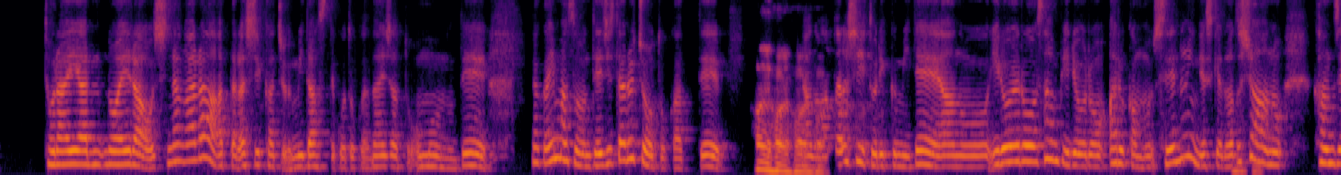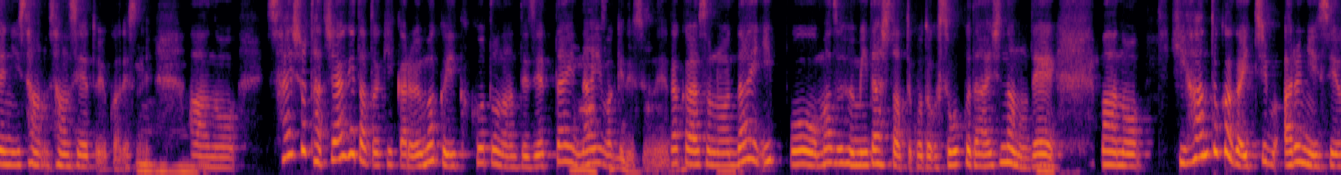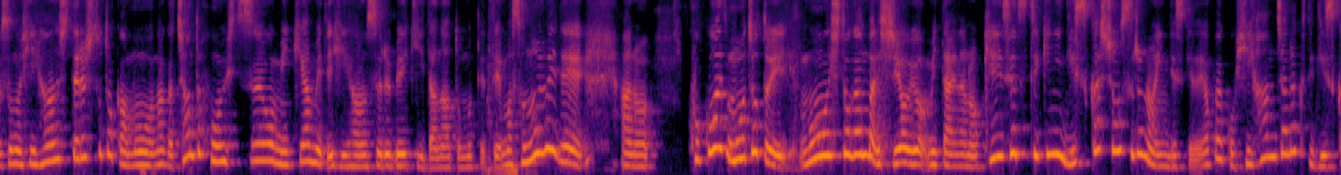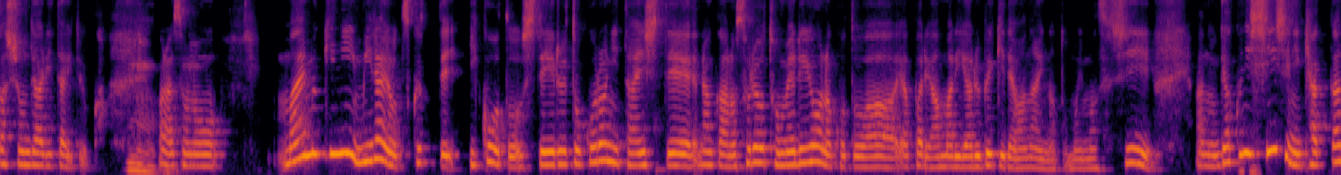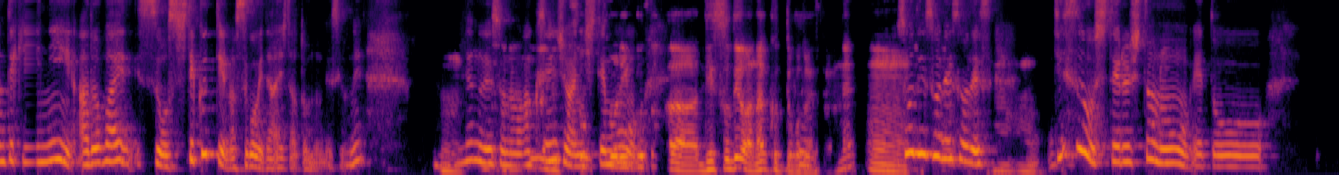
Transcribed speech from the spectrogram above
トライアルのエラーをしながら新しい価値を生み出すってことが大事だと思うのでなんか今そのデジタル庁とかってはいはいはいあのはい。新しい取り組みであのいろいろ賛否両論あるかもしれないんですけど私はあの完全に賛賛成というかですね、あの最初立ち上げた時からうまくいくことなんて絶対ないわけですよね。だからその第一歩をまず踏み出したってことがすごく大事なので、まあ、あの批判とかが一部あるにせよその批判してる人とかもなんかちゃんと本質を見極めて批判するべきだなと思ってて、まあ、その上であのここはもうちょっともう一頑張りしようよみたいなのを建設的にディスカッションするのはいいんですけどやっぱりこう批判じゃなくてディスカッションでありたいというかうんだからその前向きに未来を作っていこうとしているところに対してなんかあのそれを止めるようなことはやっぱりあんまりやるべきではないなと思いますしあの逆に真摯に客観的にアドバイスをしていくっていうのはすごい大事だと思うんですよね。うんなのでそのアクセンチュアにしてもディスではなくってことですよね。うん。そうですそうですそうですうんディスをしてる人の、えっと、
